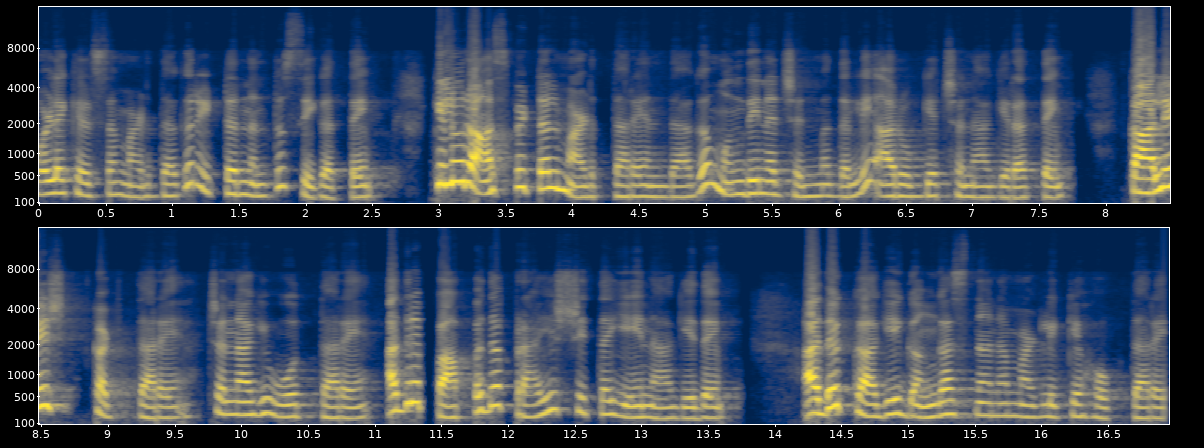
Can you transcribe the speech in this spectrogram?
ಒಳ್ಳೆ ಕೆಲಸ ಮಾಡಿದಾಗ ರಿಟರ್ನ್ ಅಂತೂ ಸಿಗತ್ತೆ. ಕೆಲವರು ಹಾಸ್ಪಿಟಲ್ ಮಾಡುತ್ತಾರೆ ಅಂದಾಗ ಮುಂದಿನ ಜನ್ಮದಲ್ಲಿ ಆರೋಗ್ಯ ಚೆನ್ನಾಗಿರತ್ತೆ. ಕಾಲೇಜ್ ಕಟ್ತಾರೆ, ಚೆನ್ನಾಗಿ ಓದ್ತಾರೆ, ಆದ್ರೆ ಪಾಪದ ಪ್ರಾಯಶ್ಚಿತ್ತ ಏನಾಗಿದೆ? ಅದಕ್ಕಾಗಿ ಗಂಗಾ ಸ್ನಾನ ಮಾಡಲಿಕ್ಕೆ ಹೋಗ್ತಾರೆ,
